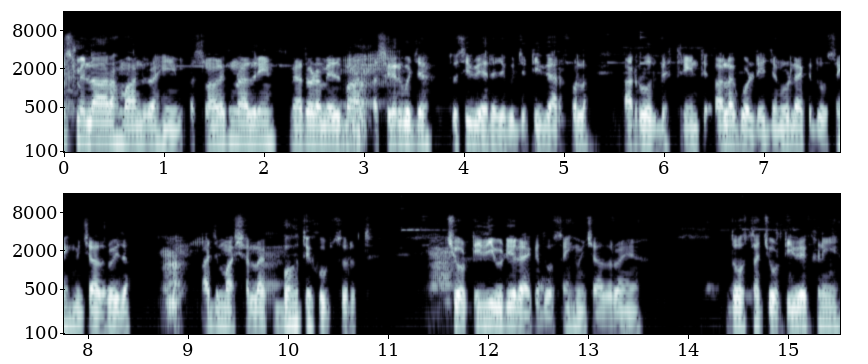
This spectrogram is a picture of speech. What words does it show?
ਬਿਸਮਿਲ੍ਲਾਹਿਰਰਹਿਮਾਨਿਰਰਹੀਮ ਅਸਲਾਮ ਅਲੈਕੁਮ ਨਾਜ਼ਰੀਨ ਮੈਂ ਤੁਹਾਡਾ ਮੇਜ਼ਬਾਨ ਅਸਗਰ ਗੁੱਜਰ ਤੁਸੀਂ ਵੇਖ ਰਹੇ ਜੇ ਗੁੱਜਰ ਟੀਵੀ ਅਰਫਲ ਹਰ ਰੋਜ਼ ਬਿਹਤਰੀਨ ਤੇ ਆਲਾ ਕੁਆਲਿਟੀ ਜਨੂ ਲੈ ਕੇ ਦੋਸਤਾਂ ਹੀ ਚਾਦਰ ਹੋਈਦਾ ਅੱਜ ਮਾਸ਼ਾਅੱਲਾ ਇੱਕ ਬਹੁਤ ਹੀ ਖੂਬਸੂਰਤ ਝੋਟੀ ਦੀ ਵੀਡੀਓ ਲੈ ਕੇ ਦੋਸਤਾਂ ਹੀ ਚਾਦਰ ਹੋਏ ਆ ਦੋਸਤਾਂ ਝੋਟੀ ਵੇਖਣੀ ਹੈ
